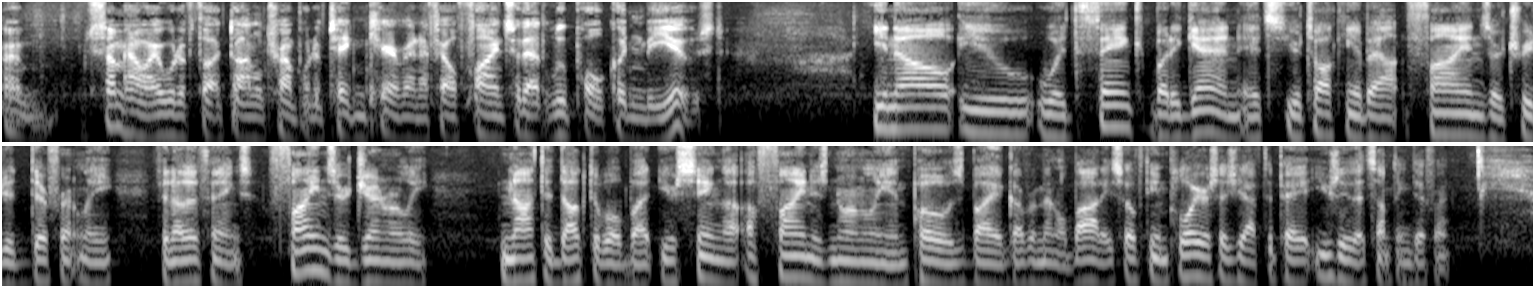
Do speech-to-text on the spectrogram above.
Um, somehow, I would have thought Donald Trump would have taken care of NFL fines so that loophole couldn't be used. You know, you would think, but again, it's you're talking about fines are treated differently than other things. Fines are generally not deductible, but you're seeing a, a fine is normally imposed by a governmental body. So if the employer says you have to pay it, usually that's something different.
